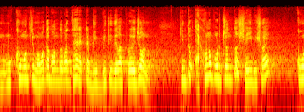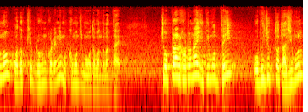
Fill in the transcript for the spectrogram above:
মুখ্যমন্ত্রী মমতা বন্দ্যোপাধ্যায়ের একটা বিবৃতি দেওয়া প্রয়োজন। কিন্তু এখনও পর্যন্ত সেই বিষয়ে কোনো পদক্ষেপ গ্রহণ করেনি মুখ্যমন্ত্রী মমতা বন্দ্যোপাধ্যায়। চোপড়ার ঘটনায় ইতিমধ্যেই অভিযুক্ত তাজিমুল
